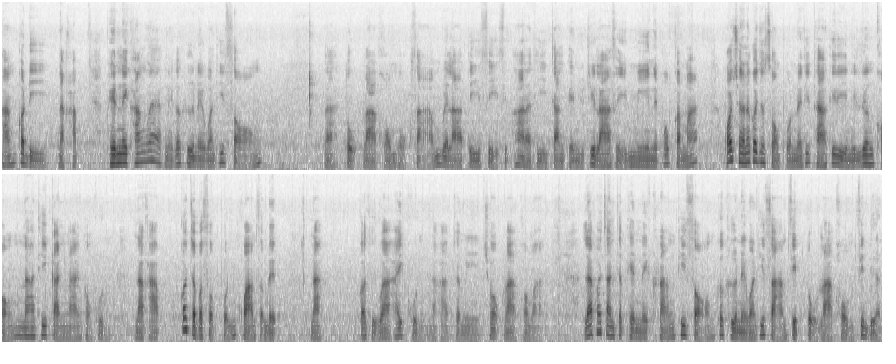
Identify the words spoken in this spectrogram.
ครั้งก็ดีนะครับ เพนในครั้งแรกเนี่ยก็คือในวันที่สองนะตุลาคม 63 เวลาตี45 นาทีจันเพนอยู่ที่ราศีมีในภพกรรมะ เพราะฉะนั้นก็จะส่งผลในทิศทางที่ดีในเรื่องของหน้าที่การงานของคุณนะครับ ก็จะประสบผลความสำเร็จนะก็ถือว่าให้คุณนะครับจะมีโชคลาภเข้ามา และพระจันทร์จะเพนในครั้งที่ 2 ก็คือในวันที่ 30 ตุลาคมสิ้นเดือน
